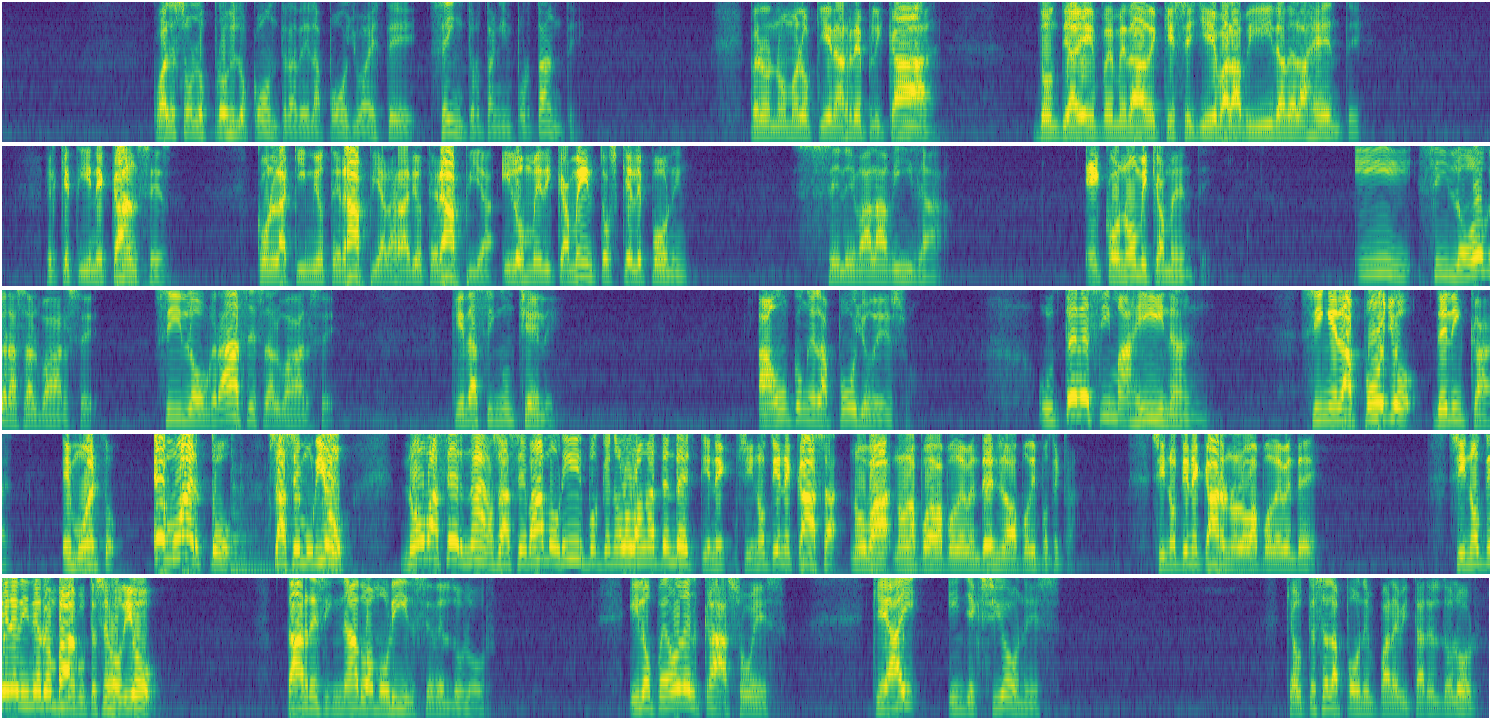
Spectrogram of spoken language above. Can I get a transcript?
cuáles son los pros y los contras del apoyo a este centro tan importante. Pero no me lo quieran replicar donde hay enfermedades que se lleva la vida de la gente. El que tiene cáncer con la quimioterapia, la radioterapia y los medicamentos que le ponen, se le va la vida económicamente. Y si logra salvarse, si lograse salvarse, queda sin un chele, aún con el apoyo de eso. Ustedes se imaginan, sin el apoyo del INCAR, he muerto, he muerto, o sea, se murió. No va a hacer nada, o sea, se va a morir porque no lo van a atender. Tiene, si no tiene casa, no, va, no la va a poder vender ni la va a poder hipotecar. Si no tiene carro, no lo va a poder vender. Si no tiene dinero en banco, usted se jodió. Está resignado a morirse del dolor. Y lo peor del caso es que hay inyecciones que a usted se la ponen para evitar el dolor.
